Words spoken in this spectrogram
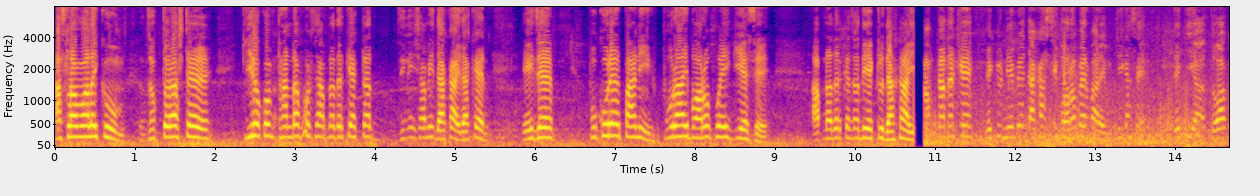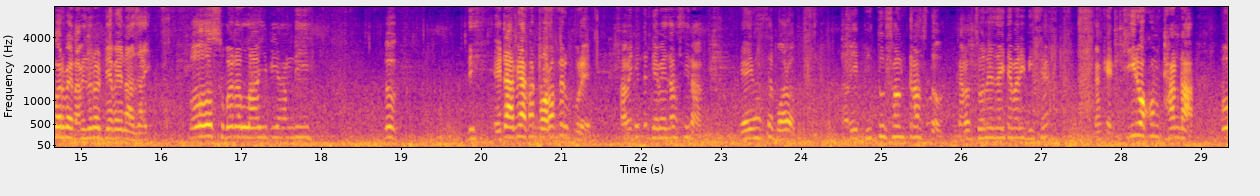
আসসালামু আলাইকুম। যুক্তরাষ্ট্রে কীরকম ঠান্ডা পড়ছে আপনাদেরকে একটা জিনিস আমি দেখাই। দেখেন এই যে পুকুরের পানি পুরাই বরফ হয়ে গিয়েছে। আপনাদেরকে যদি একটু দেখাই আপনাদেরকে একটু নেমে দেখাচ্ছি বরফের পারে ঠিক আছে? দেখি দোয়া করবেন আমি যেন নেমে না যাই। ও সুবহানাল্লাহ বিহামদি। Look, দি- এটা আমি এখন বরফের উপরে। আমি কিন্তু নেমে যাচ্ছি না। এই হচ্ছে বরফ। আমি ভীতু সন্ত্রাস্ত, কারণ চলে যাইতে পারি নিচে। দেখেন, কি রকম ঠান্ডা। ও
